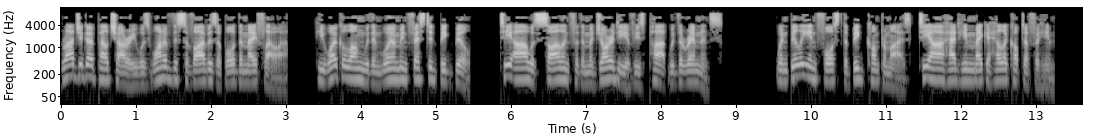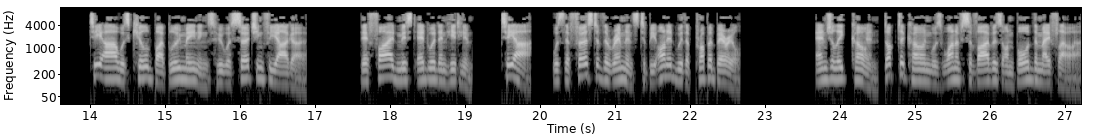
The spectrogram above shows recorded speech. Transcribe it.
Rajagopalchari was one of the survivors aboard the Mayflower. He woke along with an worm-infested Big Bill. T.R. was silent for the majority of his part with the remnants. When Billy enforced the Big Compromise, T.R. had him make a helicopter for him. T.R. was killed by Blue Meanies who were searching for Yago. Their fire missed Edward and hit him. T.R. was the first of the remnants to be honored with a proper burial. Angelique Cohen Dr. Cohen was one of survivors on board the Mayflower.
